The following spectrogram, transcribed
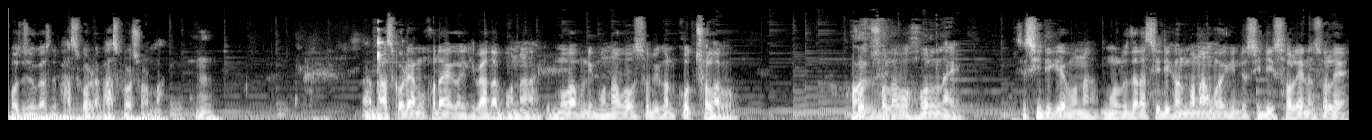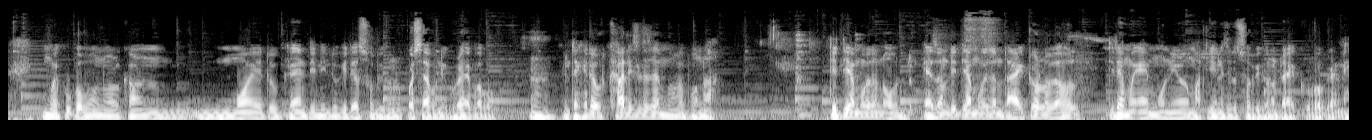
প্ৰযোজক আছিলে ভাস্কৰ দা ভাস্কৰ শৰ্মা। ভাস্কৰ মোক সদায় কয় কিবা এটা বনা মোক আপুনি বনাব ছবিখন ক'ত চলাব? ক'ত চলাব? হ'ল নাই? চি ডিকে বনা। মই বোলো দাদা চি ডিখন বনাম হয় কিন্তু চি ডি চলে নচলে মই একো ক'ব নোৱাৰোঁ কাৰণ মই এইটো গেৰেণ্টি নিদিওঁ কেতিয়া ছবিখনৰ পইচা আপুনি ঘূৰাই পাব। কিন্তু তেখেতে উৎসাহ দিছিলে যে মই বনা। তেতিয়া মই এজন এজন তেতিয়া মোক এজন ডাইৰেক্টৰ লগা হ'ল। তেতিয়া মই এম মণিৰামক মাতি আনিছিলোঁ ছবিখনত ডাইৰেক্ট কৰিবৰ কাৰণে।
